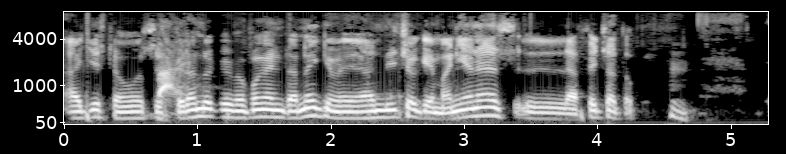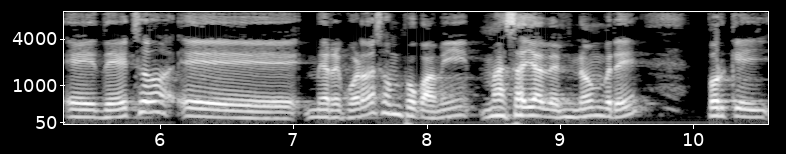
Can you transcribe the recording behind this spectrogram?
aquí estamos esperando que me pongan internet y que me han dicho que mañana es la fecha top. Hmm. Eh, de hecho, eh, me recuerdas un poco a mí, más allá del nombre, porque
